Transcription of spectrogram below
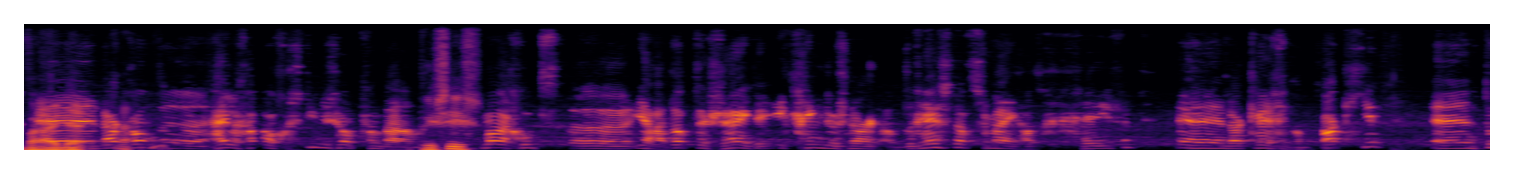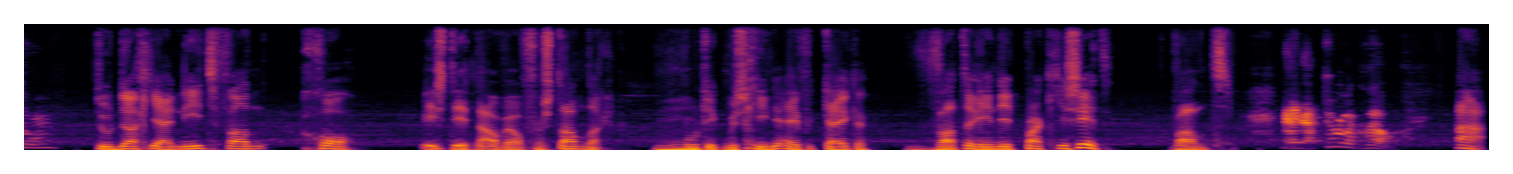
waar en daar kwam de heilige Augustinus ook vandaan. Precies. Maar goed, ja, dat terzijde. Ik ging dus naar het adres dat ze mij had gegeven. En daar kreeg ik een pakje. En toen, Toen dacht jij niet van, goh, is dit nou wel verstandig? Moet ik misschien even kijken wat er in dit pakje zit? Want, nee, natuurlijk wel. ah,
